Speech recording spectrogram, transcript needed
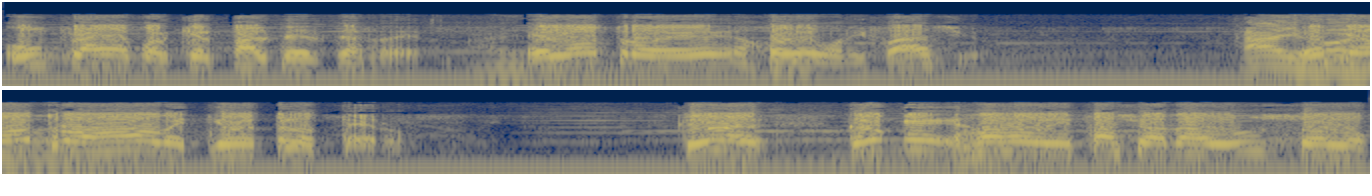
un fly a cualquier parte del terreno. El otro es Jorge Bonifacio. Ese Jorge, otro. AO vestido de pelotero Creo, que Jorge Bonifacio ha dado un solo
